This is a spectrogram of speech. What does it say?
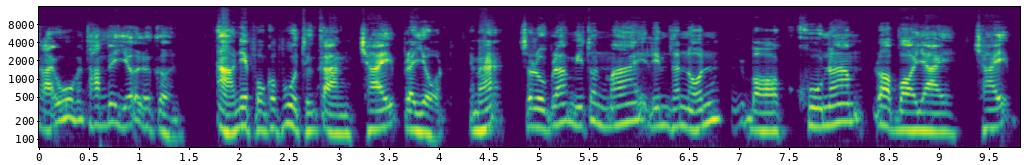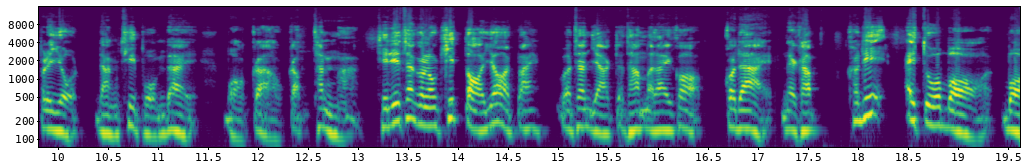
ขายโอ้มันทำได้เยอะเหลือเกินอ่านี่ผมก็พูดถึงการใช้ประโยชน์ ห็นไหมสรุปแล้วมีต้นไม้ริมถนน บ่อคูน้ำรอบบ่อใหญ่ ใช้ประโยชน์ดังที่ผมได้บอกกล่าวกับท่านมา ทีนี้ท่านก็ลองคิดต่อยอดไป ว่าท่านอยากจะทำอะไรก็ก็ได้นะครับ คราวนี้ไอ้ตัวบ่อบ่อ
